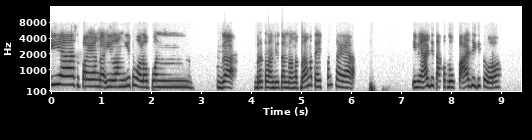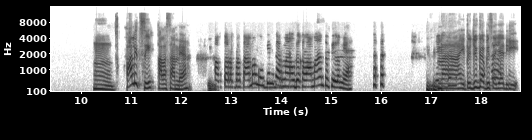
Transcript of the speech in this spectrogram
Iya supaya nggak hilang gitu walaupun nggak berkelanjutan banget banget ya. Cuman kayak ini aja takut lupa aja gitu loh. Hmm. Valid sih alasannya. Faktor pertama mungkin karena udah kelamaan tuh film ya. Nah, itu juga bisa jadi.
